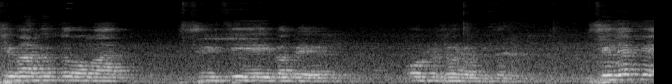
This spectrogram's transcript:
শিবানন্দ বাবার স্মৃতি এইভাবে অনুসরণ করুন। সিলেটে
